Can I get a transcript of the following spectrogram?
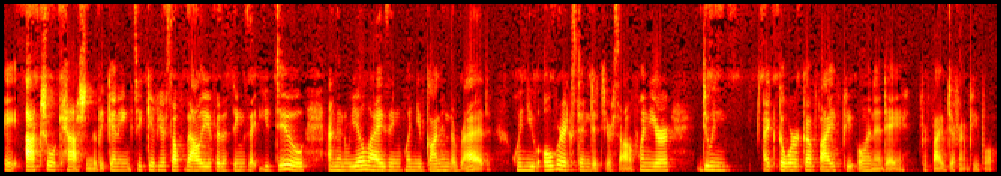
a actual cash in the beginning to give yourself value for the things that you do and then realizing when you've gone in the red, when you've overextended yourself, when you're doing like the work of five people in a day for five different people.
